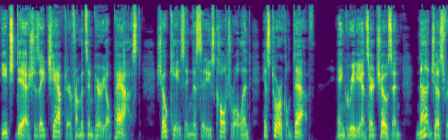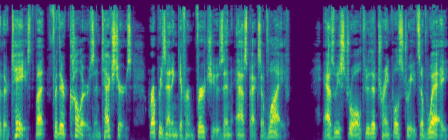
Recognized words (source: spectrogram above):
Each dish is a chapter from its imperial past, showcasing the city's cultural and historical depth. Ingredients are chosen not just for their taste, but for their colors and textures, representing different virtues and aspects of life. As we stroll through the tranquil streets of Hue,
